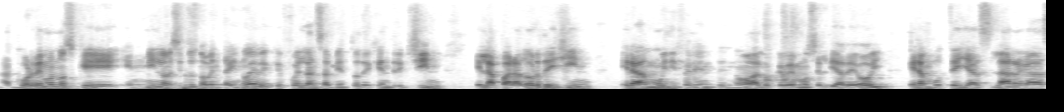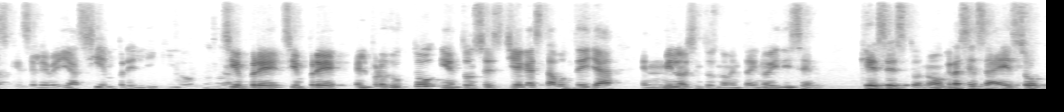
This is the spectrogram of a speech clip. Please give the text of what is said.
Acordémonos que en 1999, que fue el lanzamiento de Hendrix Gin, el aparador de gin era muy diferente, ¿no? A lo que vemos el día de hoy. Eran botellas largas que se le veía siempre el líquido, siempre, siempre el producto. Y entonces llega esta botella en 1999 y dicen, ¿qué es esto, no? Gracias a eso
